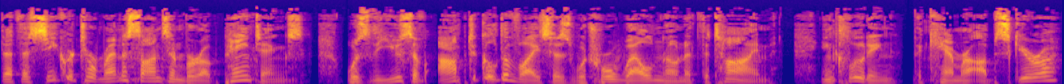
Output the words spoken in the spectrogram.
that the secret to Renaissance and Baroque paintings was the use of optical devices which were well known at the time, including the camera obscura,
